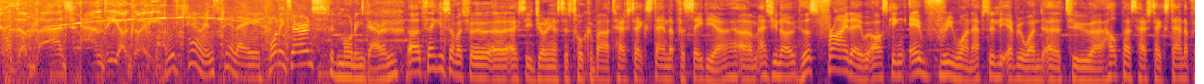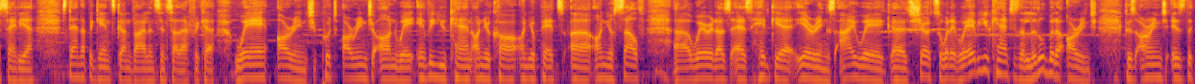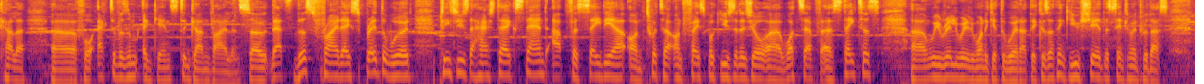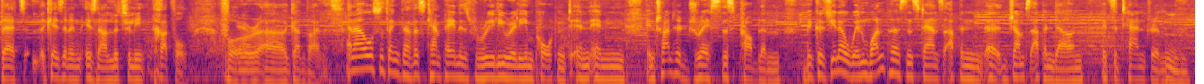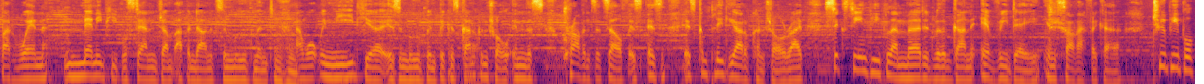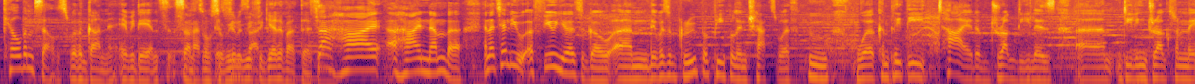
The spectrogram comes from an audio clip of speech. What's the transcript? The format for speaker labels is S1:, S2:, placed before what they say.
S1: good, the bad, and the ugly.
S2: with Terence Pillay.
S3: Morning, Terence.
S4: Good morning, Darren.
S3: Uh, thank you so much for uh, actually joining us to talk about hashtag Stand Up for Sadia. Um, as you know, this Friday we're asking everyone, absolutely everyone, uh, to uh, help us hashtag Stand Up for Sadia, stand up against gun violence in South Africa. Wear orange, put orange on wherever you can, on your car, on your pets, uh, on yourself. Uh, wear it as, as headgear, earrings, eyewear, uh, shirts, or whatever. Wherever you can, just a little bit of orange, because orange is the color uh, for activism against gun violence. So that's this Friday. Spread the word. Please use the hashtag Stand Up for Sadia on Twitter, on Facebook. Use it as your uh, WhatsApp uh, status. Uh, we really, really want to get the word out there because I think you shared the sentiment with us that KZN is now literally hurtful for uh, gun violence.
S4: And I also think that this campaign is really, really important in, in, in trying to address this problem because, you know, when one person stands up and uh, jumps up and down, it's a tantrum. Mm. But when many people stand and jump up and down, it's a movement. Mm-hmm. And what we need here is a movement because gun yeah. control in this province itself is, is, is completely out of control, right? 16 people are murdered with a gun every day in South Africa. Two people kill themselves with a gun every day in South Africa.
S3: Also, we, we, forget about that.
S4: It's yeah. a high, a high number. And I tell you, a few years ago, um, there was a group of people in Chatsworth who were completely tired of drug dealers um, dealing drugs from their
